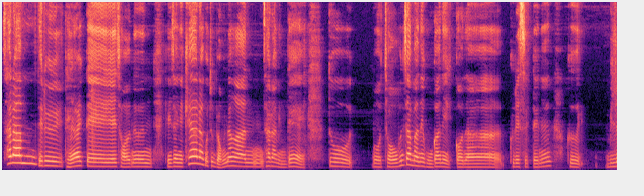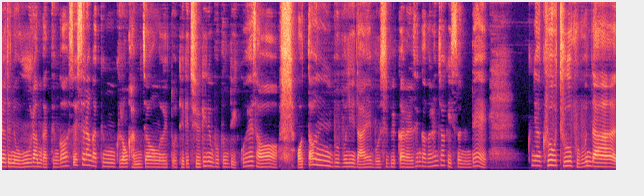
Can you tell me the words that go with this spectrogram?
사람들을 대할 때에 저는 굉장히 쾌활하고 좀 명랑한 사람인데 또 뭐 저 혼자만의 공간에 있거나 그랬을 때는 그 밀려드는 우울함 같은 거, 쓸쓸함 같은 그런 감정을 또 되게 즐기는 부분도 있고 해서 어떤 부분이 나의 모습일까라는 생각을 한 적이 있었는데 그냥 그 두 부분 다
